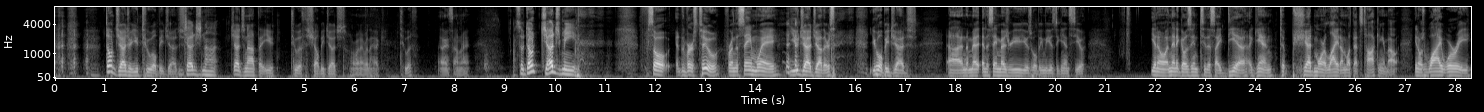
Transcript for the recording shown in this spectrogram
don't judge, or you too will be judged. judge not. Judge not that you tooeth shall be judged, or whatever the heck. Tooeth? That doesn't sound right. So don't judge me. So, in the verse 2, for in the same way you judge others, you will be judged. Uh, and, the me- and the same measure you use will be used against you. You know, and then it goes into this idea, again, to shed more light on what that's talking about. You know, is why worry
